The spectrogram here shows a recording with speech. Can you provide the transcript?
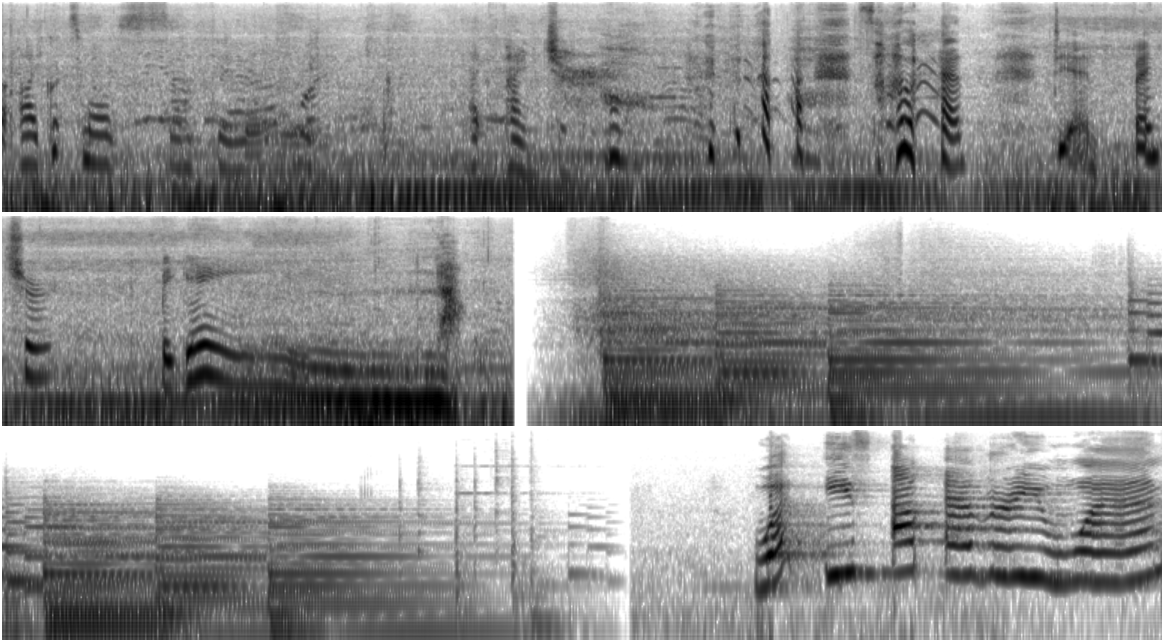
But I could smell something. What? Adventure. so let the adventure begin. What is up, everyone?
